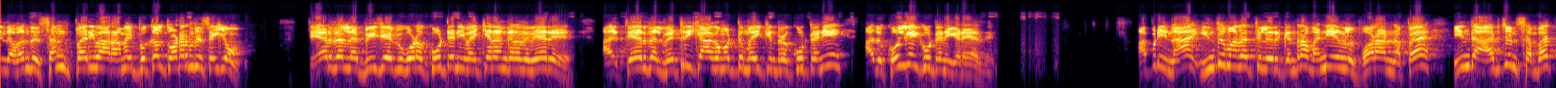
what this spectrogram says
இந்த வந்து சங் பரிவார அமைப்புகள் தொடர்ந்து செய்யும். தேர்தல்ல பிஜேபி கூட கூட்டணி வைக்கிறங்கிறது வேறு. அது தேர்தல் வெற்றிக்காக மட்டும் வைக்கின்ற கூட்டணி அது கொள்கை கூட்டணி கிடையாது. அப்படின்னா இந்து மதத்தில் இருக்கின்ற வன்னியர்கள் போராடினப்ப இந்த அர்ஜுன் சம்பத்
